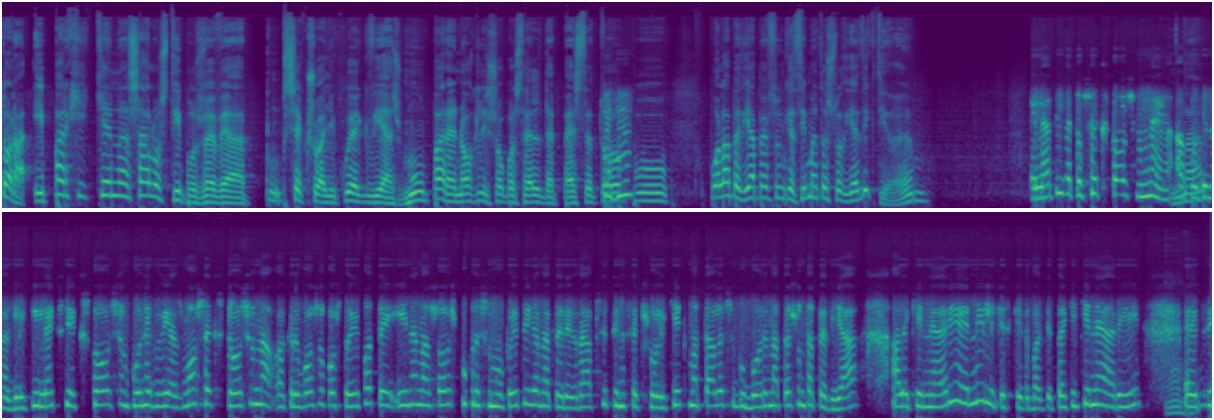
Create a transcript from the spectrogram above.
Τώρα υπάρχει και ένας άλλος τύπος βέβαια σεξουαλικού εκβιασμού, παρενόχληση όπως θέλετε πέστε το, που πολλά παιδιά πέφτουν και θύματα στο διαδίκτυο. Ε. Ελάτε για το sextortion, ναι. Από την αγγλική λέξη extortion που είναι εκβιασμός, sextortion ακριβώς όπως το είπατε είναι ένας όρος που χρησιμοποιείται για να περιγράψει την σεξουαλική εκμετάλλευση που μπορεί να πέσουν τα παιδιά αλλά και οι νεαροί ενήλικες κύριε Μπακετάκη και οι νεαροί έτσι,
